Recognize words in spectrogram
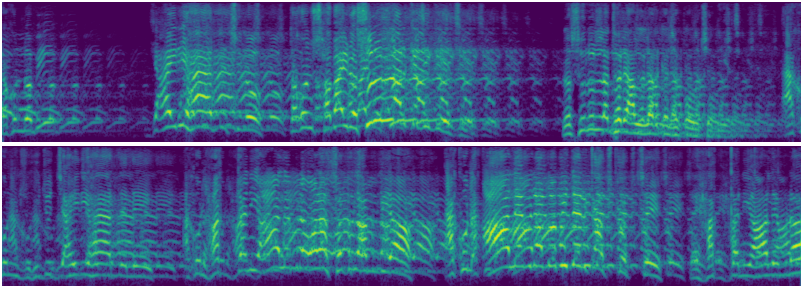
যখন নবী জাহিরি হায়াতে ছিল, তখন সবাই রসুল্লাহর কাছে গিয়েছে। রসুল্লাহ ধরে আল্লাহর কাছে পৌঁছে দিয়েছে। এখন হুজুর জাহিরি হায়াতে নেই, এখন হাক্কানি আলেমরা ওয়ারাসাতুল আম্বিয়া, এখন আলেমরা নবীদের কাজ করছে। তাই হাক্কানি আলেমরা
